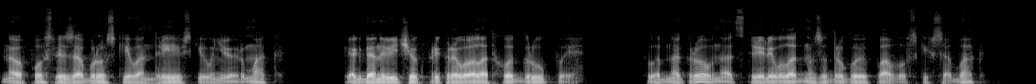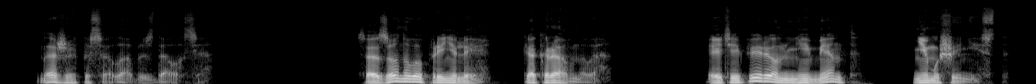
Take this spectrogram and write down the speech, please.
Но после заброски в Андреевский универмаг, когда новичок прикрывал отход группы, хладнокровно отстреливал одну за другой павловских собак, даже косолап сдался. Сазонова приняли как равного. И теперь он не мент, не машинист.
